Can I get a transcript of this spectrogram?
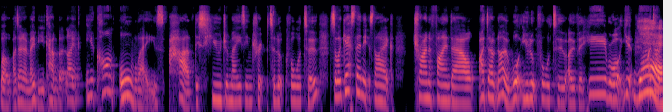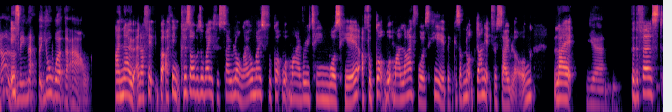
well, I don't know, maybe you can, but like you can't always have this huge, amazing trip to look forward to. So I guess then it's like trying to find out, I don't know, what you look forward to over here or you, yeah, I don't know. I mean that, but you'll work that out. I know, and I think, but I think because I was away for so long, I almost forgot what my routine was here. I forgot what my life was here because I've not done it for so long. Like, yeah, for the first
